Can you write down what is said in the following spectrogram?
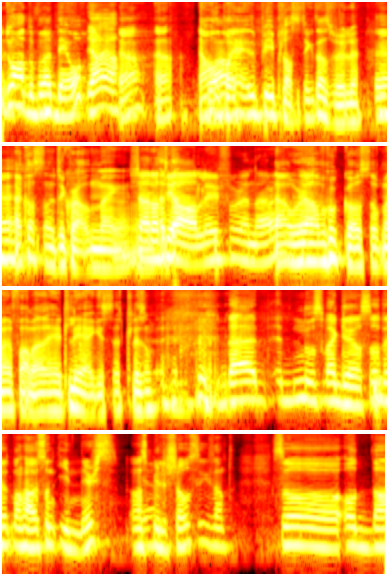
Og du hadde på deg det òg? Ja, ja. Ja, ja. Jeg holdt på i, i plastikk, da, selvfølgelig. Jeg kasta den ut i crowden med en gang. Kjære til Ali for den der. Ja, da. hvor Han hooka oss opp med faen meg helt legesett, liksom. Det er noe som er gøy også. Det, at man har jo sånn inners når man spiller shows. ikke sant? Så, og da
